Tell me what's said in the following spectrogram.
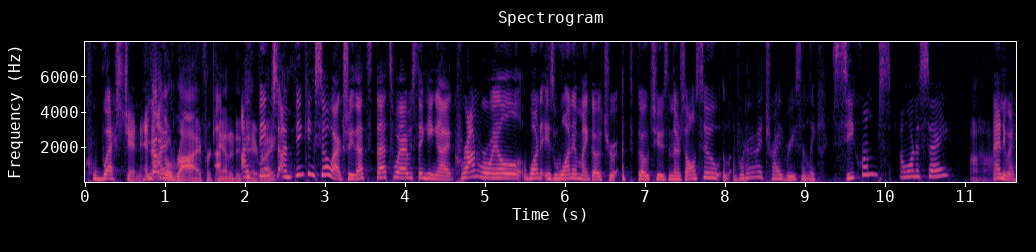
question. You and gotta I, go rye for Canada I Day, think right? so. I'm thinking so. Actually, that's that's what I was thinking. Uh, Crown Royal one is one of my go to go tos, and there's also what did I try recently? Seagram's, I want to say. Uh-huh. Anyway,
